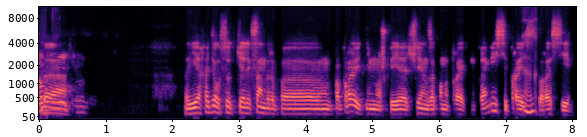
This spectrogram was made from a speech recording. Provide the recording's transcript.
Добрый вечер. Я хотел все-таки Александра поправить немножко. Я член законопроектной комиссии правительства так. России.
